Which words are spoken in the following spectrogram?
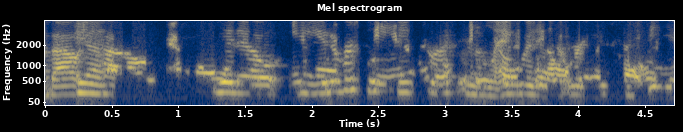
about yeah. how you know the universe will speak to us in the language that we're used to speaking.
